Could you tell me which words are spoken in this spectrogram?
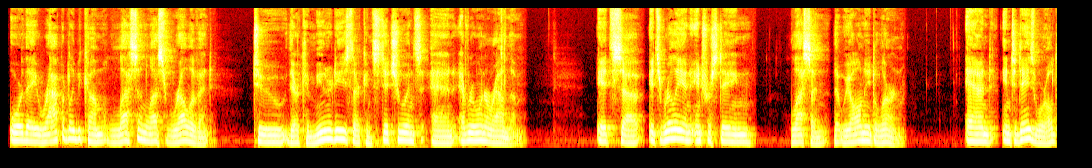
or they rapidly become less and less relevant to their communities, their constituents, and everyone around them. It's, uh, it's really an interesting lesson that we all need to learn. And in today's world,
